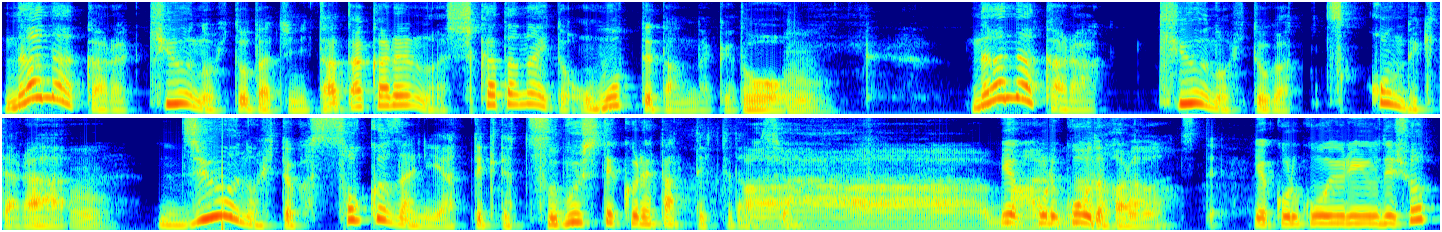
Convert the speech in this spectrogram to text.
7から9の人たちに叩かれるのは仕方ないと思ってたんだけど、うん。7から9の人が突っ込んできたら、うん。10の人が即座にやってきて潰してくれたって言ってたんですよ。いや、これこうだから、まあつって。いや、これこういう理由でしょ？って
